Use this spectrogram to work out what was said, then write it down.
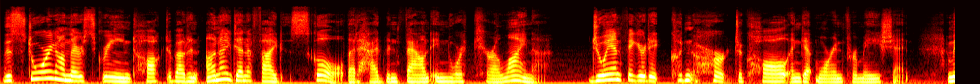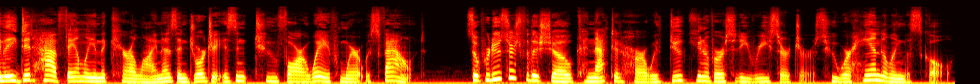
The story on their screen talked about an unidentified skull that had been found in North Carolina. Joanne figured it couldn't hurt to call and get more information. I mean, they did have family in the Carolinas, and Georgia isn't too far away from where it was found. So, producers for the show connected her with Duke University researchers who were handling the skull,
